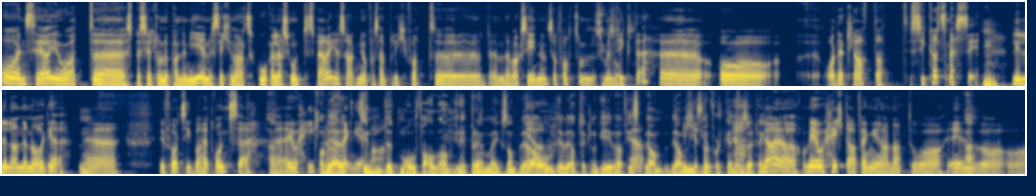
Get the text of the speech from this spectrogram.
Og en ser jo at uh, spesielt under pandemien, hvis ikke en har hatt så god relasjon til Sverige, så hadde en jo f.eks. ikke fått uh, denne vaksinen så fort som, som en fikk det. Uh, og, og, det er klart at sikkerhetsmessig, mm. lille landet Norge, med mm. uforutsigbarhet rundt seg, ja. er jo helt avhengig av Og vi er et yndet mål for alle angripere. Men, vi har ja. olje, vi har teknologi, vi har fisk. Ja. Vi har, vi har mye sant? folk er interessert i. Ja, ja. Og vi er jo helt avhengig av Nato og EU og, og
